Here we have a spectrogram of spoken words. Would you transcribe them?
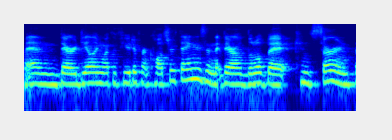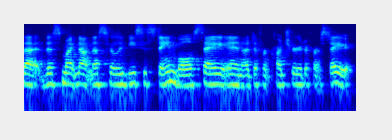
and they're dealing with a few different culture things and they're a little bit concerned that this might not necessarily be sustainable say in a different country or different state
